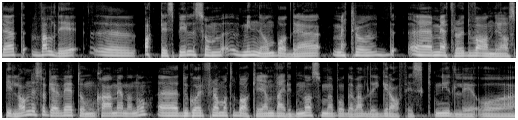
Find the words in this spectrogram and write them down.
det er et veldig uh, artig spill som minner om både Metroid, uh, Metroidvania-spillene, hvis dere vet om hva jeg mener nå. Uh, du går fram og tilbake i en verden da, som er både veldig grafisk nydelig og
